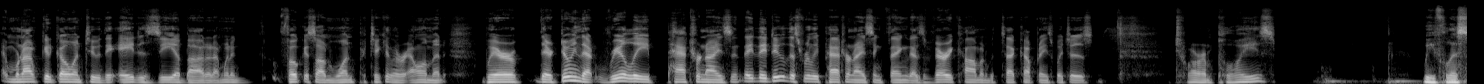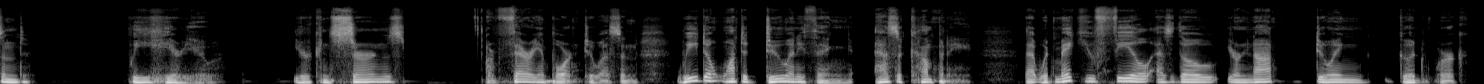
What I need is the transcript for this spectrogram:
And we're not going to go into the a to z about it. I'm going to focus on one particular element where they're doing that really patronizing they, they do this really patronizing thing that's very common with tech companies which is to our employees we've listened we hear you. Your concerns are very important to us and we don't want to do anything as a company that would make you feel as though you're not doing good work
